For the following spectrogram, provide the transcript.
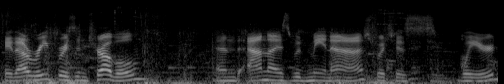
Okay, that Reaper's in trouble. And Ana is with me and Ash, which is weird.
